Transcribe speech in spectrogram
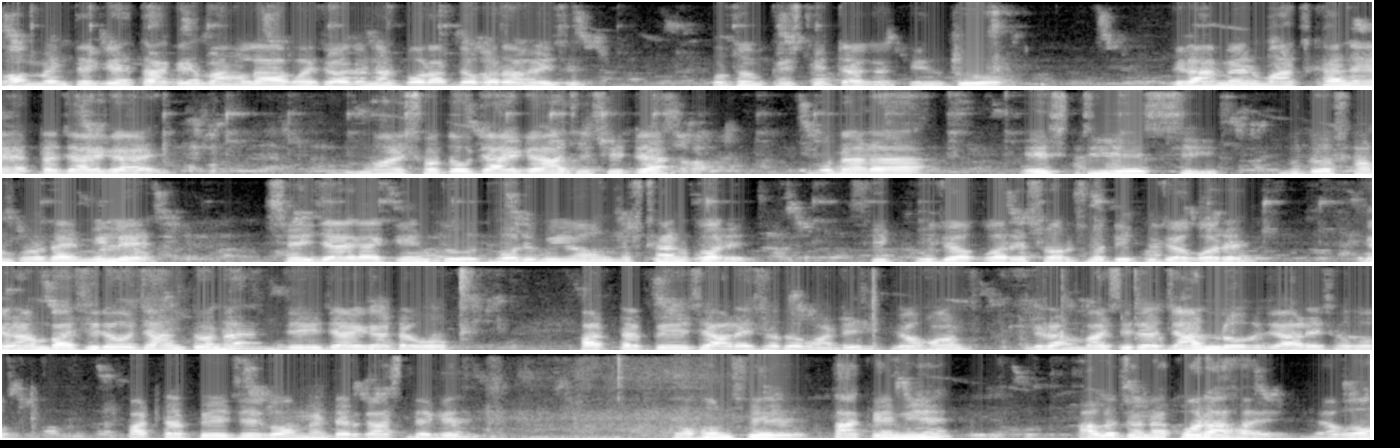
গভর্নমেন্ট থেকে তাকে বাংলা আবাস যোজনার বরাদ্দ করা হয়েছে, প্রথম কিস্তির টাকা। কিন্তু গ্রামের মাঝখানে একটা জায়গায়, নয় শতক জায়গা আছে সেটা, ওনারা এসটি এসসি দুটো সম্প্রদায় মিলে সেই জায়গায় কিন্তু ধর্মীয় অনুষ্ঠান করে, শিব পূজা করে, সরস্বতী পুজো করে। গ্রামবাসীরাও জানতো না যে এই জায়গাটা ও পাট্টা পেয়েছে আড়াই শতক মাটি। যখন গ্রামবাসীরা জানলো যে আড়াই শতক পাট্টা পেয়েছে গভর্নমেন্টের কাছ থেকে, তখন সে তাকে নিয়ে আলোচনা করা হয় এবং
